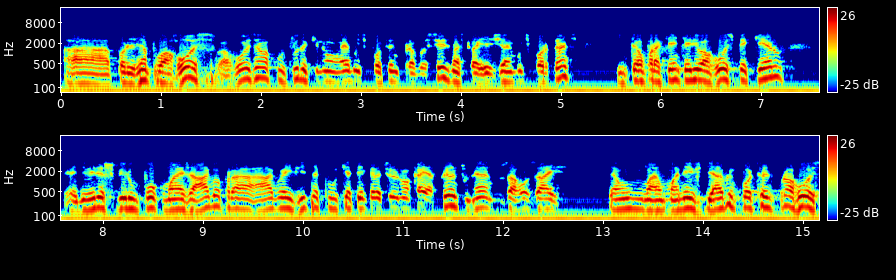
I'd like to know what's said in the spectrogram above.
Ah, por exemplo, o arroz. O arroz é uma cultura que não é muito importante para vocês, mas para a região é muito importante. Então, para quem teria o arroz pequeno, é, deveria subir um pouco mais a água para a água evita com que a temperatura não caia tanto, né, nos arrozais. É um, um manejo de água importante para o arroz.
